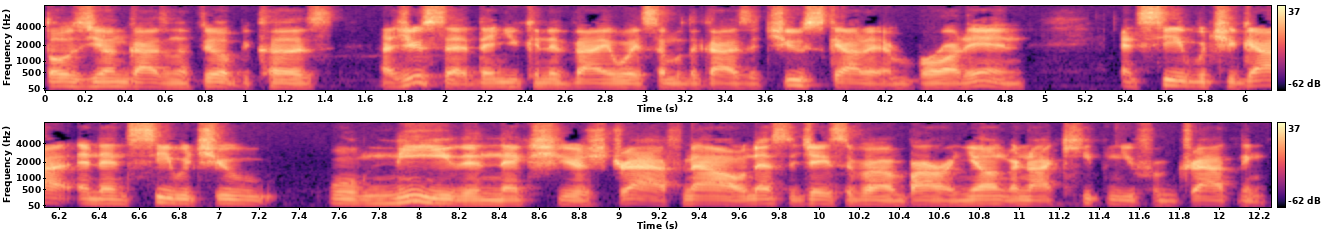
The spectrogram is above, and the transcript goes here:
those young guys on the field because, as you said, then you can evaluate some of the guys that you scouted and brought in and see what you got, and then see what you will need in next year's draft. Now, Nesta J. Silvera and Byron Young are not keeping you from drafting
